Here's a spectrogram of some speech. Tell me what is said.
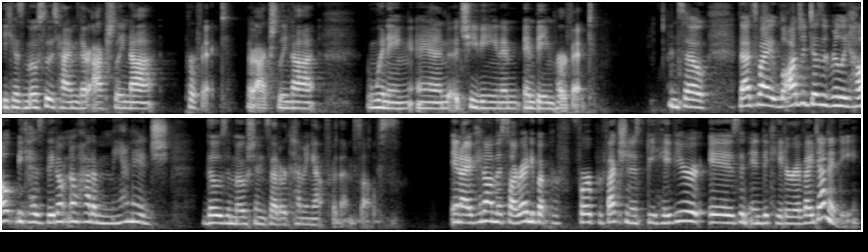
because most of the time they're actually not perfect. They're actually not winning and achieving and, and being perfect. And so that's why logic doesn't really help because they don't know how to manage those emotions that are coming up for themselves. And I've hit on this already, but for perfectionists, behavior is an indicator of identity.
